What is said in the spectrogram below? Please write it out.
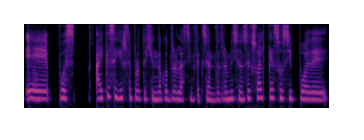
eh, pues hay que seguirse protegiendo contra las infecciones de transmisión sexual, que eso sí puede,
